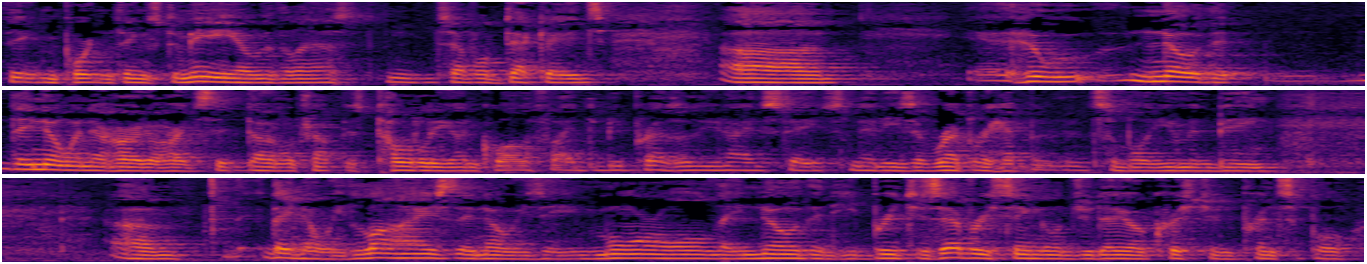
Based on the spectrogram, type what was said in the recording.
the important things to me over the last several decades, uh, who know that they know in their heart of hearts that Donald Trump is totally unqualified to be president of the United States and that he's a reprehensible human being. Um, they know he lies, they know he's immoral, they know that he breaches every single Judeo Christian principle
